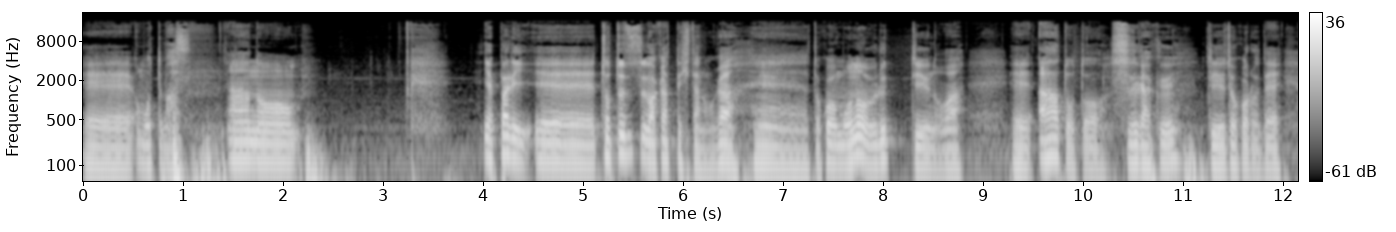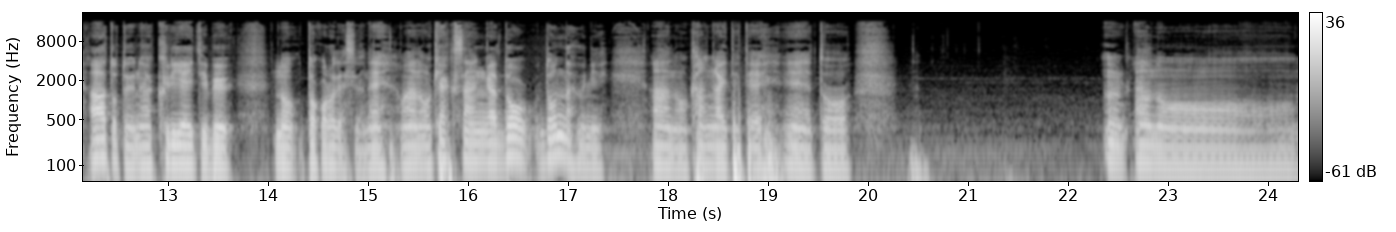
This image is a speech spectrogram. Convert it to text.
えー、思ってます。あの、やっぱり、えー、ちょっとずつ分かってきたのが、えー、と、こう、物を売るっていうのは、えー、アートと数学っていうところで、アートというのはクリエイティブのところですよね。あの、お客さんがどう、どんなふうに、あの、考えてて、えっ、ー、と、うん、あの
